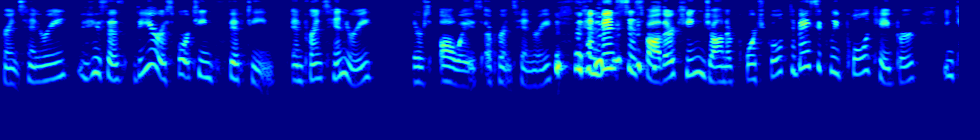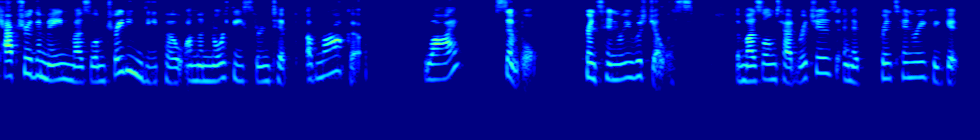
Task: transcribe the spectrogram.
Prince Henry, he says, the year is 1415, and Prince Henry, there's always a Prince Henry, convinced his father, King John of Portugal, to basically pull a caper and capture the main Muslim trading depot on the northeastern tip of Morocco. Why? Simple. Prince Henry was jealous. The Muslims had riches, and if Prince Henry could get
